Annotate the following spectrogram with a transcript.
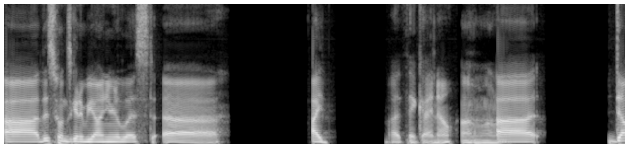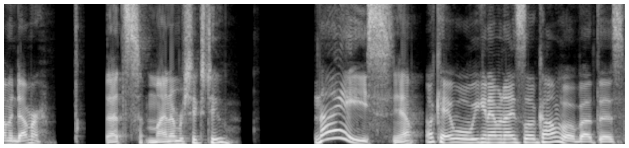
Uh, this one's gonna be on your list. Uh, I think I know. um, Uh, Dumb and Dumber. that's my number six too. Nice. Yep, Okay, well we can have a nice little convo about this.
